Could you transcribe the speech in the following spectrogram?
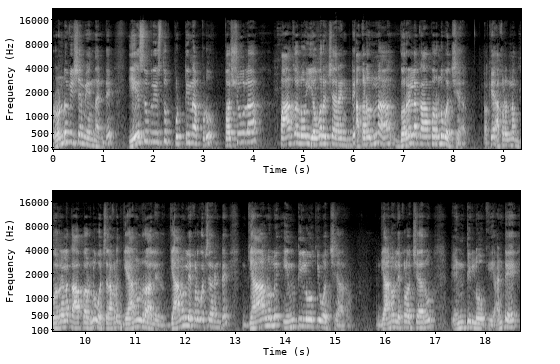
రెండు విషయం ఏంటంటే యేసుక్రీస్తు పుట్టినప్పుడు పశువుల పాకలో ఎవరు వచ్చారంటే అక్కడ ఉన్న గొర్రెల కాపర్లు వచ్చారు. ఓకే అక్కడ ఉన్న గొర్రెల కాపర్లు వచ్చారు. అక్కడ జ్ఞానులు రాలేదు. జ్ఞానులు ఎక్కడికి వచ్చారంటే జ్ఞానులు ఇంటిలోకి వచ్చారు. జ్ఞానులు ఎక్కడ వచ్చారు? ఇంటిలోకి. అంటే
